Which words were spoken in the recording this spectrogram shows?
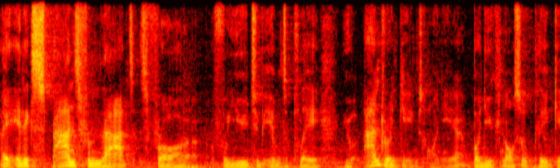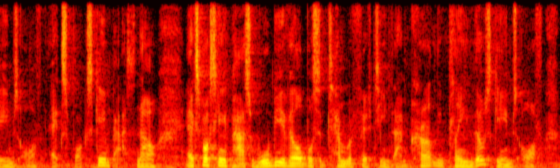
It expands from that for, for you to be able to play your Android games on here, but you can also play games off Xbox Game Pass. Now, Xbox Game Pass will be available September 15th. I'm currently playing those games off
